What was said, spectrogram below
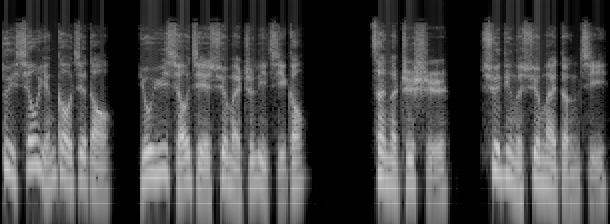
对萧炎告诫道：“由于小姐血脉之力极高，在那之时确定了血脉等级，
